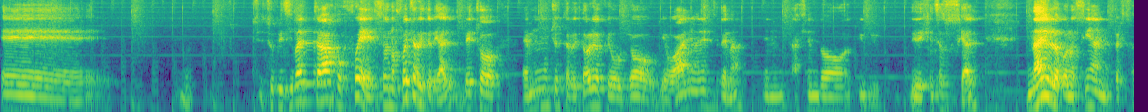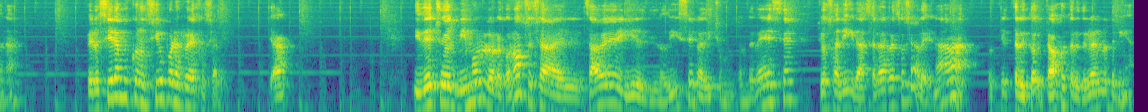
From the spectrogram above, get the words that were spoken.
Eh, su principal trabajo fue eso, no fue territorial. De hecho, en muchos territorios que yo llevo años en este tema, haciendo dirigencia social. Nadie lo conocía en persona, pero sí era muy conocido por las redes sociales. ¿ya? Y de hecho él mismo lo reconoce, o sea, él sabe y él lo dice, lo ha dicho un montón de veces. Yo salí gracias a las redes sociales, nada más, porque el, trabajo territorial no tenía.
